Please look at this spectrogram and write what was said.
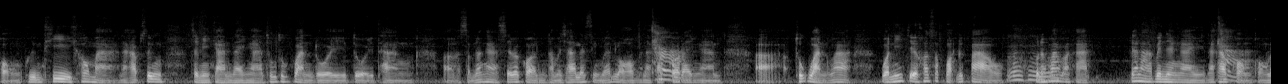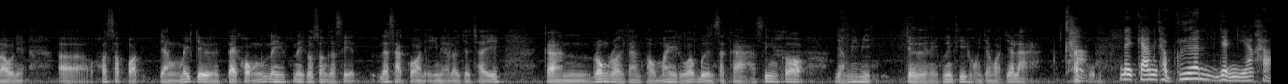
ของพื้นที่เข้ามานะครับ ซึ่งจะมีการรายงานทุกๆวันโดยโดยทางเอ่อสำนักงานทรัพยากรธรรมชาติและสิ่งแวดล้อมนะครับค่ะก็รายงานอ่าทุกวันว่าวันนี้เจอฮอตสปอตหรือเปล่าอือฮึคุณภาพอากาศยะลาเป็นยังไงนะครับค่ะของของเราเนี่ยฮอตสปอตยังไม่เจอแต่ของในในกระทรวงเกษตร และสหกรณ์เองเนี่ยเราจะใช้การร่องรอยการเผาไหม้หรือว่าเบิร์นสกา ซึ่งก็ยังไม่มีเจอในพื้นที่ของจังหวัดยะลาครับค่ะผมในการขับเคลื่อนอย่างนี้ยค่ะ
